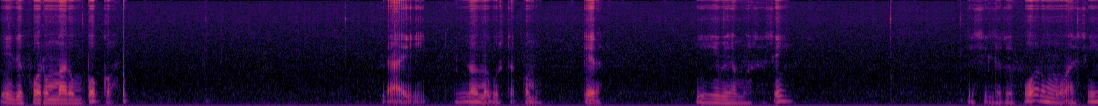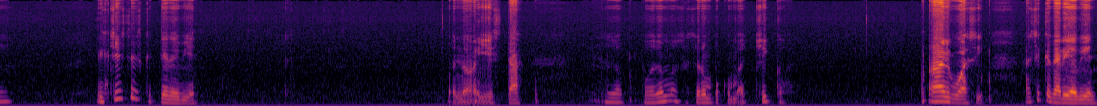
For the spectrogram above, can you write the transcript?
y deformar un poco. Ahí no me gusta cómo queda. Y veamos así. Y si lo deformo así. El chiste es que quede bien bueno ahí está. Lo podemos hacer un poco más chico. Algo así. Así quedaría bien.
